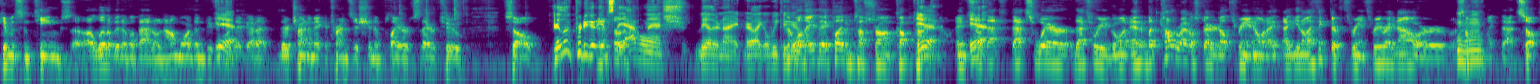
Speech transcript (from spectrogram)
given some teams a, little bit of a battle now more than before. Yeah. They've got a they're trying to make a transition in players there too. So they look pretty good against the Avalanche the other night. They're like a week ago. Well, they, they played them tough, strong a couple times yeah. now, and so yeah. that's that's where that's where you're going. And but Colorado started out three and zero, oh, and I, I, you know I think they're three and three right now or mm-hmm. something like that. So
